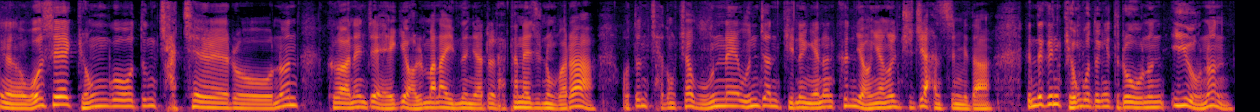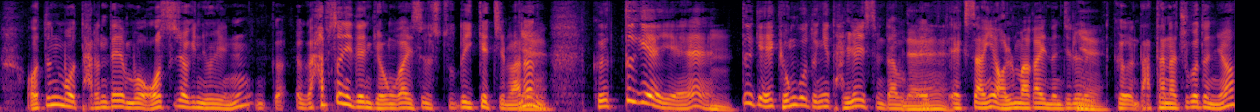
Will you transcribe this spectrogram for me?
어, 워세 경고등 자체로는 그 안에 이제 액이 얼마나 있느냐를 나타내 주는 거라 어떤 자동차 운행 운전 기능에는 큰 영향을 주지 않습니다. 근데 그 경고등이 들어오는 이유는 어떤 뭐 다른데 뭐 어스적인 요인 그러니까 합선이 된 경우가 있을 수도 있겠지만은 예. 그 뜨개에 음. 뜨개에 경고등이 달려 있습니다. 네. 액, 액상이 얼마가 있는지를 예. 그 나타나 주거든요.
